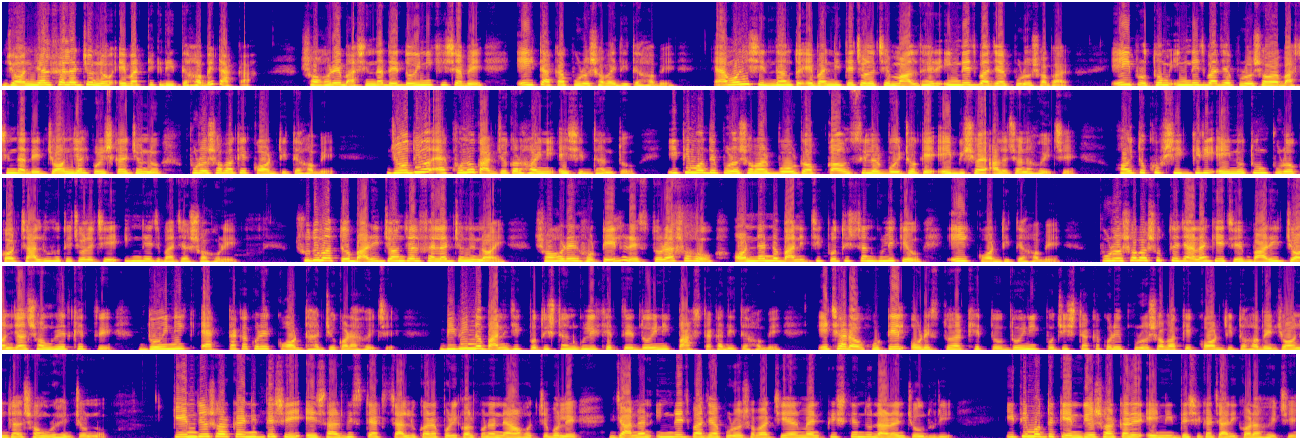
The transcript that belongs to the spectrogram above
জঞ্জাল ফেলার জন্য এবার থেকে দিতে হবে টাকা। শহরের বাসিন্দাদের দৈনিক হিসাবে এই টাকা পুরসভায় দিতে হবে। এমনই সিদ্ধান্ত এবার নিতে চলেছে মালদহের ইংরেজবাজার পুরসভার। এই প্রথম ইংরেজবাজার পুরসভার বাসিন্দাদের জঞ্জাল পরিষ্কারের জন্য পুরসভাকে কর দিতে হবে। যদিও এখনও কার্যকর হয়নি এই সিদ্ধান্ত। ইতিমধ্যে পুরসভার বোর্ড অব কাউন্সিলর বৈঠকে এই বিষয়ে আলোচনা হয়েছে। হয়তো খুব শিগগিরই এই নতুন পুরকর চালু হতে চলেছে ইংরেজবাজার শহরে। শুধুমাত্র বাড়ির জঞ্জাল ফেলার জন্য নয়, শহরের হোটেল, রেস্তোরাঁ সহ অন্যান্য বাণিজ্যিক প্রতিষ্ঠানগুলিকেও এই কর দিতে হবে। পুরসভা সূত্রে জানা গিয়েছে, বাড়ির জঞ্জাল সংগ্রহের ক্ষেত্রে দৈনিক এক টাকা করে কর ধার্য করা হয়েছে। বিভিন্ন বাণিজ্যিক প্রতিষ্ঠানগুলির ক্ষেত্রে দৈনিক পাঁচ টাকা দিতে হবে। এছাড়াও হোটেল ও রেস্তোরাঁর ক্ষেত্রেও দৈনিক পঁচিশ টাকা করে পুরসভাকে কর দিতে হবে জঞ্জাল সংগ্রহের জন্য। কেন্দ্রীয় সরকারের নির্দেশেই এই সার্ভিস ট্যাক্স চালু করার পরিকল্পনা নেওয়া হচ্ছে বলে জানান ইংরেজবাজার পুরসভার চেয়ারম্যান কৃষ্ণেন্দু নারায়ণ চৌধুরী। ইতিমধ্যে কেন্দ্রীয় সরকারের এই নির্দেশিকা জারি করা হয়েছে।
